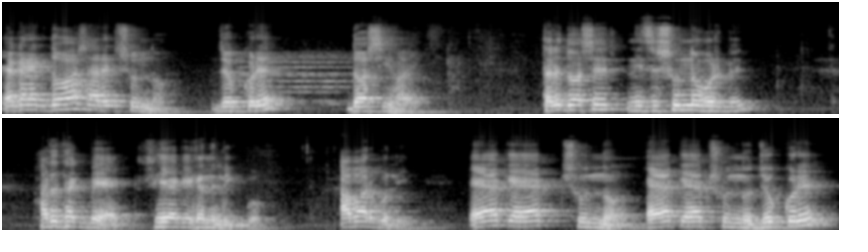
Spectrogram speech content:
এক আর এক দশ, আর এক শূন্য। যোগ করে দশই হয়। তাহলে দশের নিচে শূন্য বসবে। হাতে থাকবে এক, সেই এক এখানে লিখব। আবার বলি, এক এক, শূন্য, এক এক, শূন্য যোগ করে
